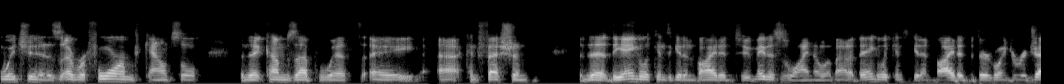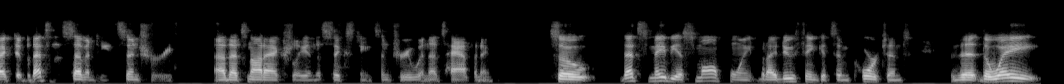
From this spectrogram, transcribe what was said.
which is a Reformed council that comes up with a uh, confession the the Anglicans get invited to. Maybe this is why I know about it. The Anglicans get invited, but they're going to reject it. But that's in the 17th century. Uh, that's not actually in the 16th century when that's happening. So that's maybe a small point, but I do think it's important that the way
